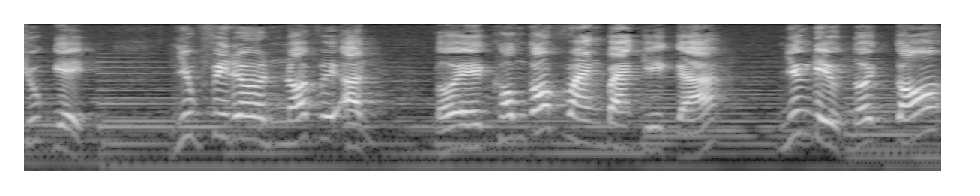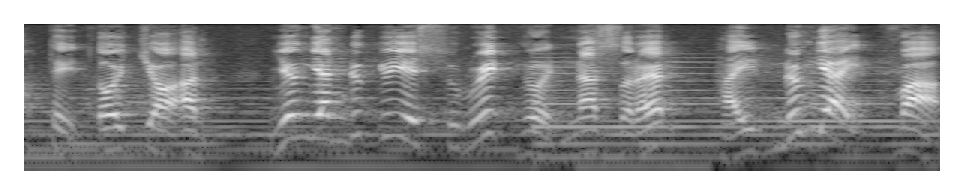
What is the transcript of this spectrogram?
chút gì nhưng Peter nói với anh, tôi không có vàng bạc gì cả, nhưng điều tôi có thì tôi cho anh. Nhân danh Đức Chúa Giêsu Christ người Nazareth, hãy đứng dậy và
